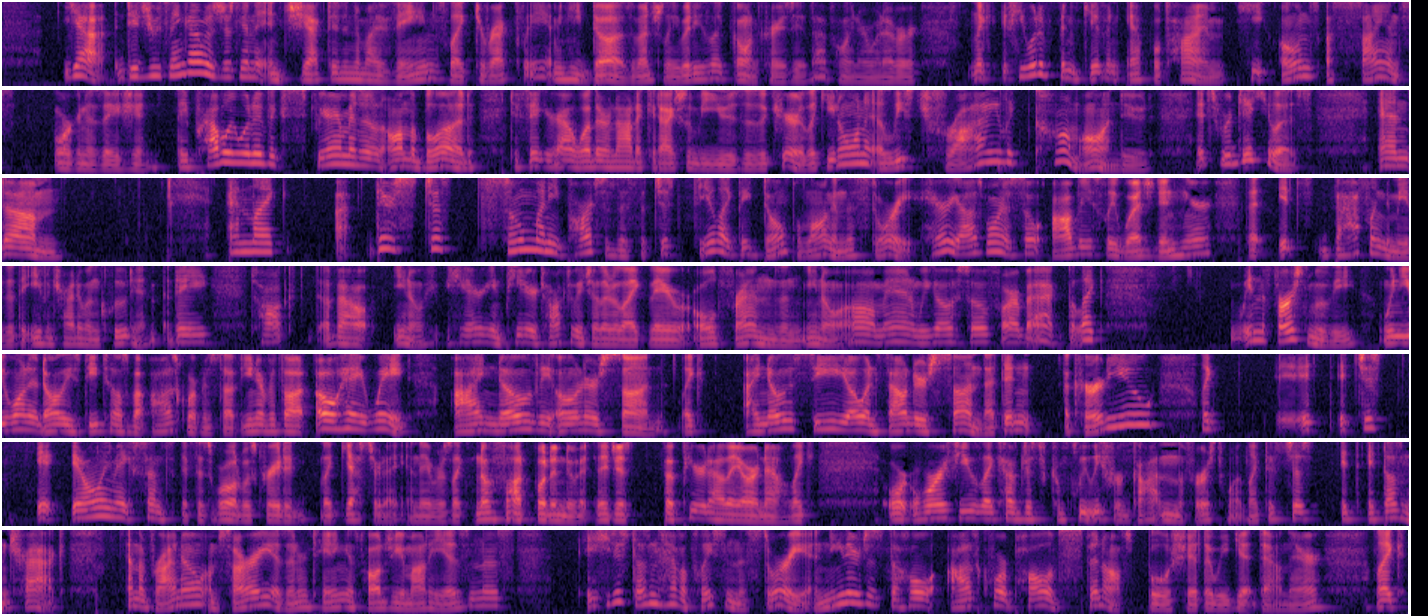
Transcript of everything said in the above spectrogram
yeah, did you think I was just gonna inject it into my veins like directly? I mean, he does eventually, but he's like going crazy at that point or whatever. Like, if he would have been given ample time, he owns a science organization. They probably would have experimented on the blood to figure out whether or not it could actually be used as a cure. Like, you don't want to at least try? Like, come on, dude. It's ridiculous. And, um, and like, uh, there's just so many parts of this that just feel like they don't belong in this story. Harry Osborn is so obviously wedged in here that it's baffling to me that they even try to include him. They talk about, you know, Harry and Peter talk to each other like they're old friends and, you know, oh man, we go so far back. But like in the first movie, when you wanted all these details about Oscorp and stuff, you never thought, "Oh, hey, wait. I know the owner's son. Like I know the CEO and founder's son." That didn't occur to you? Like it it just it, it only makes sense if this world was created like yesterday and there was like no thought put into it. They just appeared how they are now. Like or or if you like have just completely forgotten the first one. Like this just it, it doesn't track. And the Rhino, I'm sorry, as entertaining as Paul Giamatti is in this, he just doesn't have a place in this story, and neither does the whole Oscorp Hall of spin-offs bullshit that we get down there. Like,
